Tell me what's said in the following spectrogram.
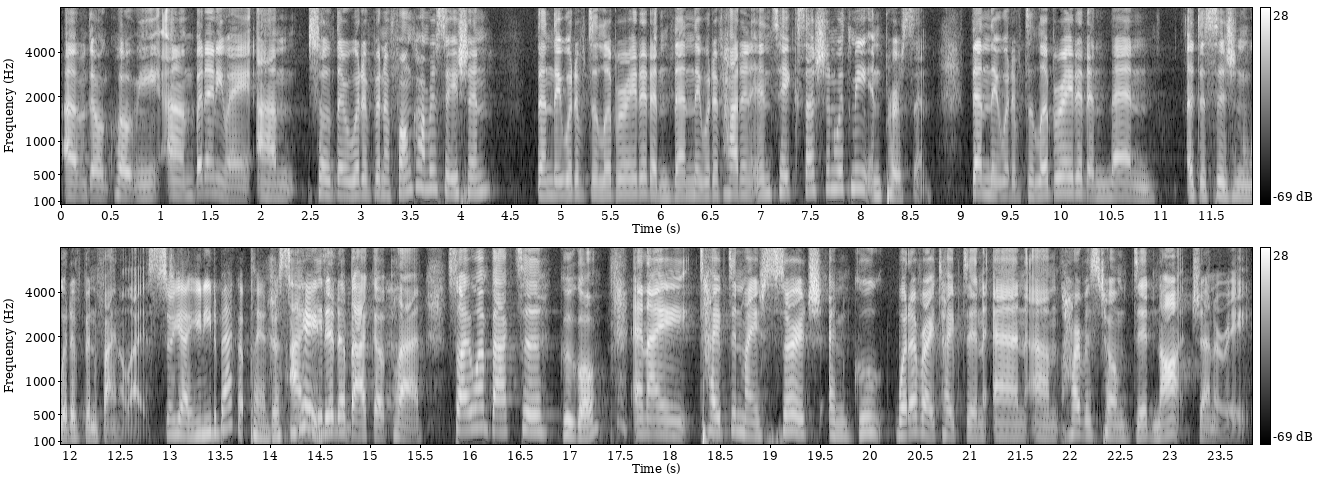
um, don't quote me. Um, but anyway, um, so there would have been a phone conversation. Then they would have deliberated, and then they would have had an intake session with me in person. Then they would have deliberated, and then a decision would have been finalized. So yeah, you need a backup plan just in I case. needed a backup plan. So I went back to Google and I typed in my search and Google, whatever I typed in, and um, Harvest Home did not generate.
